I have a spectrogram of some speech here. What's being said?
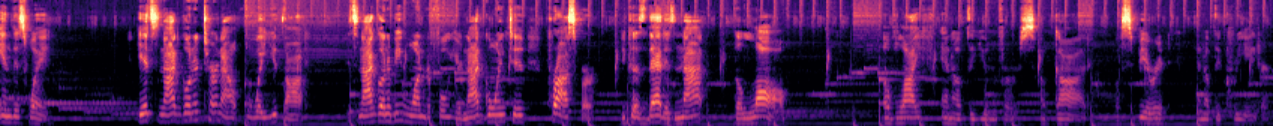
in this way. It's not going to turn out the way you thought. It's not going to be wonderful. You're not going to prosper because that is not the law of life and of the universe, of God, of spirit, and of the Creator.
